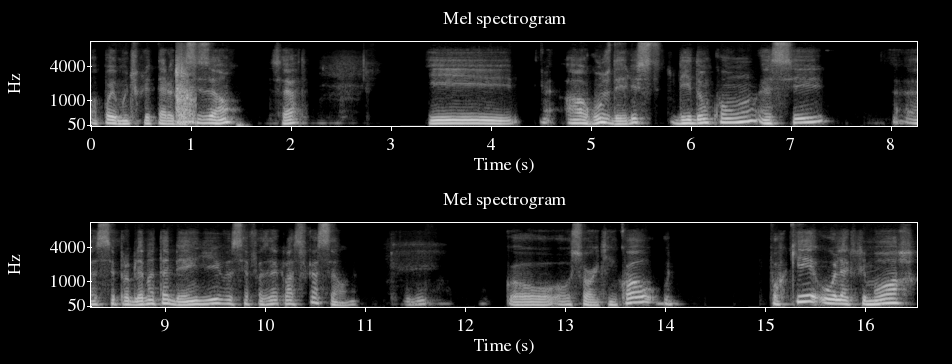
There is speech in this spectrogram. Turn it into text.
apoio multicritério de decisão, certo? E alguns deles lidam com esse esse problema também de você fazer a classificação, né? uhum. ou, ou sorting. Qual, por que o Electrimor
